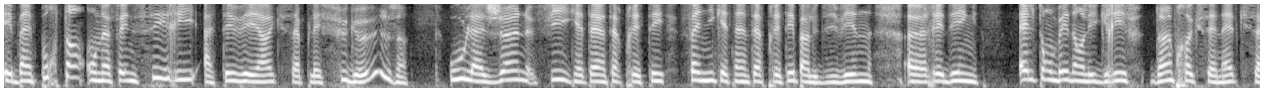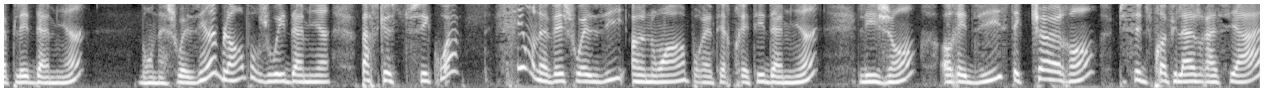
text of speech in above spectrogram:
Eh ben pourtant, on a fait une série à TVA qui s'appelait Fugueuse, où la jeune fille qui était interprétée, Fanny qui était interprétée par le divine euh, Redding, elle tombait dans les griffes d'un proxénète qui s'appelait Damien. Bon, on a choisi un blanc pour jouer Damien. Parce que tu sais quoi? Si on avait choisi un noir pour interpréter Damien, les gens auraient dit c'était cœurant, puis c'est du profilage racial,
